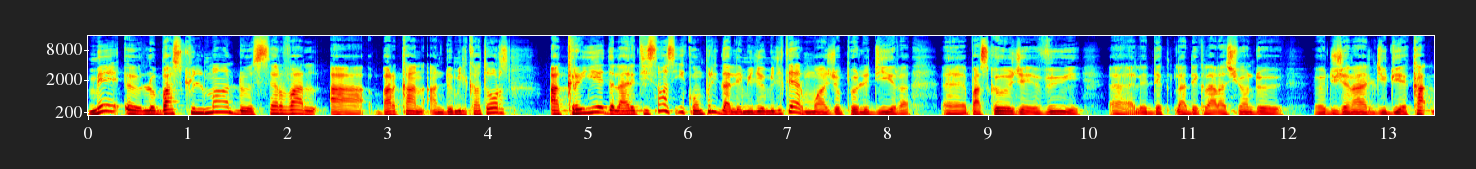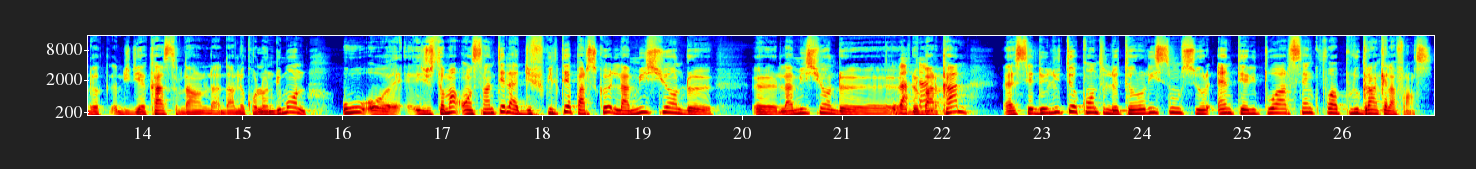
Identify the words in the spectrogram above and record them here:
Mais euh, le basculement de Serval à Barkhane en 2014 a créé de la réticence, y compris dans les milieux militaires. Moi, je peux le dire euh, parce que j'ai vu la déclaration de euh, du général Didier, Castres dans, dans le colonne du monde, où euh, justement on sentait la difficulté parce que la mission de, euh, la mission de, de Barkhane, c'est de lutter contre le terrorisme sur un territoire cinq fois plus grand que la France.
